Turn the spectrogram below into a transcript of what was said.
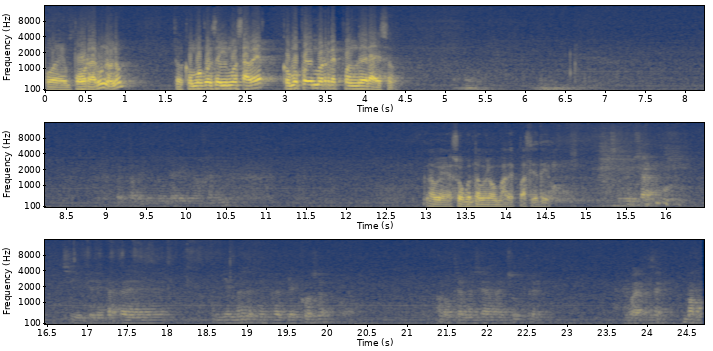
pues puedo ahorrar uno, ¿no? Entonces, ¿cómo conseguimos saber? ¿Cómo podemos responder a eso? A ver, eso cuéntamelo más despacio, tío. Sí, o sea, si tienes que hacer 10 meses, tienes que hacer 10 cosas, a los 3 meses has hecho 3. Vamos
